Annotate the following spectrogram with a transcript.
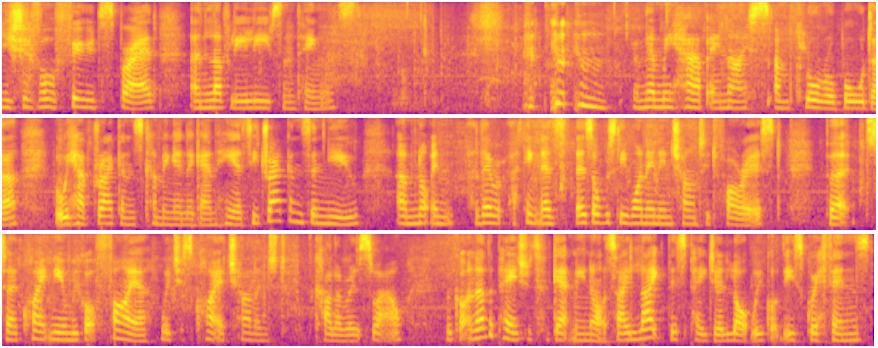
beautiful food spread and lovely leaves and things. and then we have a nice um, floral border but we have dragons coming in again here. See dragons are new um not in there I think there's there's obviously one in Enchanted Forest but uh, quite new. And we've got fire which is quite a challenged colour as well We've got another page with Forget Me Nots. I like this page a lot. We've got these griffins.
